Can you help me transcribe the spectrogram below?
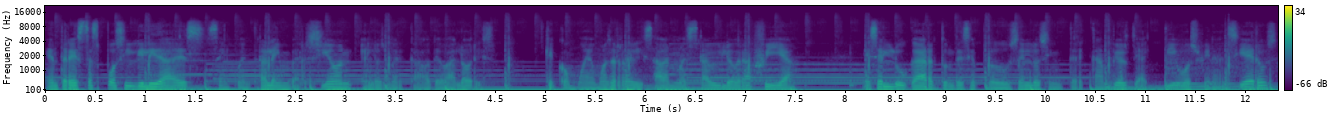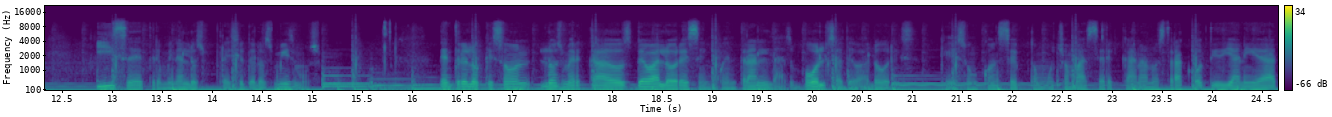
Entre estas posibilidades se encuentra la inversión en los mercados de valores, que como hemos revisado en nuestra bibliografía, es el lugar donde se producen los intercambios de activos financieros y se determinan los precios de los mismos. De lo que son los mercados de valores se encuentran las bolsas de valores, que es un concepto mucho más cercano a nuestra cotidianidad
